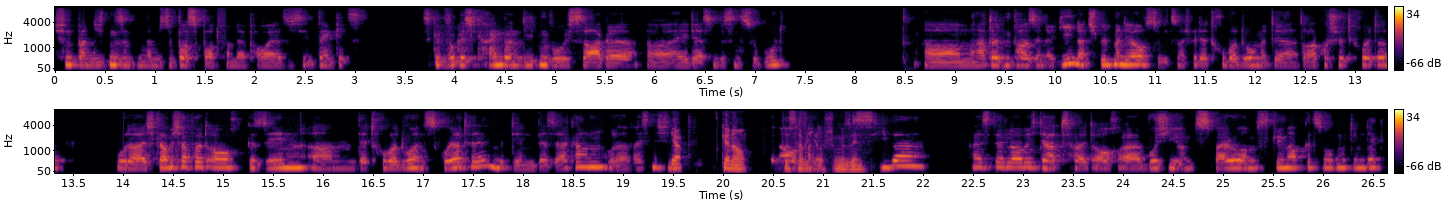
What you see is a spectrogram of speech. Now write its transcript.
Ich finde, Banditen sind in einem super Spot von der Power. Also ich denke jetzt, es gibt wirklich keinen Banditen, wo ich sage, äh, hey, der ist ein bisschen zu gut. Ähm, man hat halt ein paar Synergien, dann spielt man die auch, so wie zum Beispiel der Troubadour mit der Draco-Schildkröte. Oder ich glaube, ich habe halt auch gesehen, ähm, der Troubadour in Square Tail mit den Berserkern oder weiß nicht. Ja, genau. genau das habe ich auch schon gesehen. Sieber heißt der, glaube ich. Der hat halt auch äh, Bushi und Spyro am Stream abgezogen mit dem Deck.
